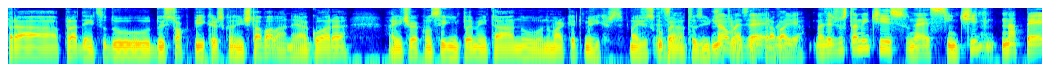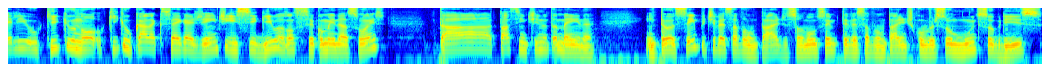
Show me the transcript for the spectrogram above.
para dentro do, do Stock Pickers quando a gente estava lá, né? Agora a gente vai conseguir implementar no, no Market Makers. Mas desculpa Exato. aí, Matheus, Não, mas é, mas é, mas, é, justamente isso, né? Sentir na pele o que, que, o, no, o, que, que o cara que segue a gente e seguiu as nossas recomendações tá, tá sentindo também, né? Então eu sempre tive essa vontade, o Salomão sempre teve essa vontade, a gente conversou muito sobre isso.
